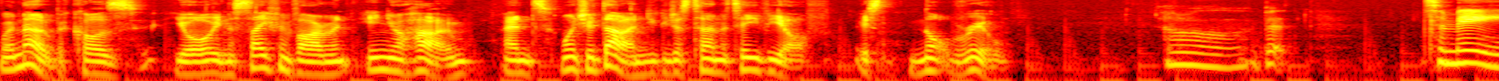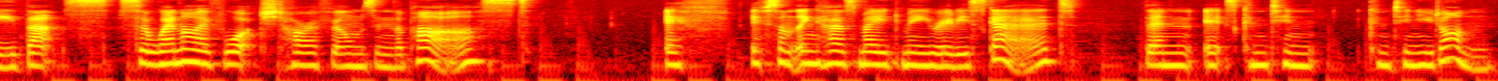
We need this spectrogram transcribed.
Well, no, because you're in a safe environment in your home, and once you're done, you can just turn the TV off. It's not real. Oh, but to me, that's so. When I've watched horror films in the past, if if something has made me really scared, then it's continu- continued on.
